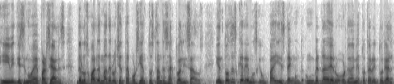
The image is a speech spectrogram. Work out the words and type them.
y, 19 parciales, de los cuales más del 80% están desactualizados. Y entonces queremos que un país tenga un, verdadero ordenamiento territorial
